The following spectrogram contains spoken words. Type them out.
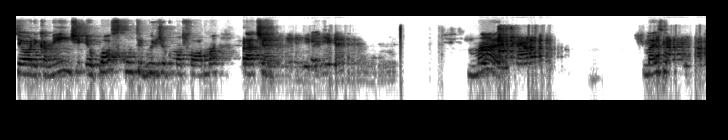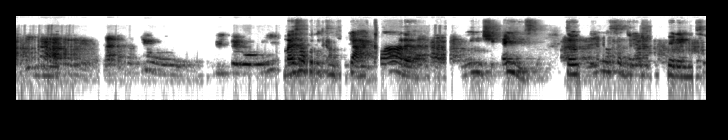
teoricamente, eu posso contribuir de alguma forma para atividade. Mas, mais uma, mais uma coisa que tem que ficar clara é isso. Então, eu tenho essa grande diferença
